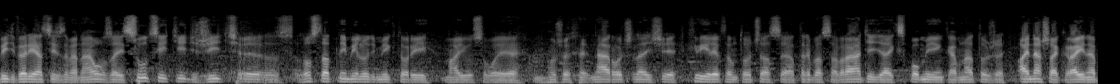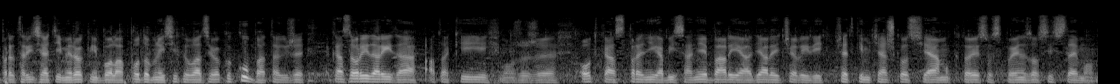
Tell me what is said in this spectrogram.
byť veriaci sme naozaj súcitiť, žiť e, s ostatnými ľuďmi, ktorí majú svoje možno náročnejšie chvíle v tomto čase a treba sa vrátiť aj k spomienkam na to, že aj naša krajina pred 30 rokmi bola podobná situácii ako Kuba. Takže taká solidarita a taký možno, že odkaz pre nich, aby sa nebali a ďalej čelili všetkým ťažkostiam, ktoré sú spojené so systémom.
